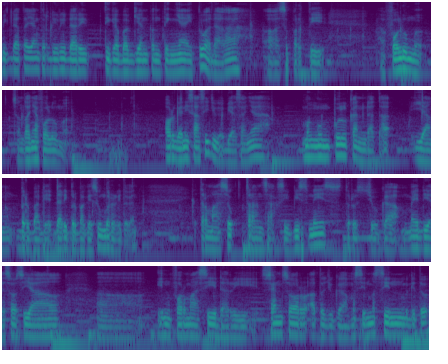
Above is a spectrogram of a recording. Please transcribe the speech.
big data yang terdiri dari tiga bagian pentingnya itu adalah uh, seperti uh, volume. Contohnya volume. Organisasi juga biasanya mengumpulkan data yang berbagai dari berbagai sumber gitu kan. Termasuk transaksi bisnis terus juga media sosial uh, informasi dari sensor atau juga mesin-mesin begitu.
